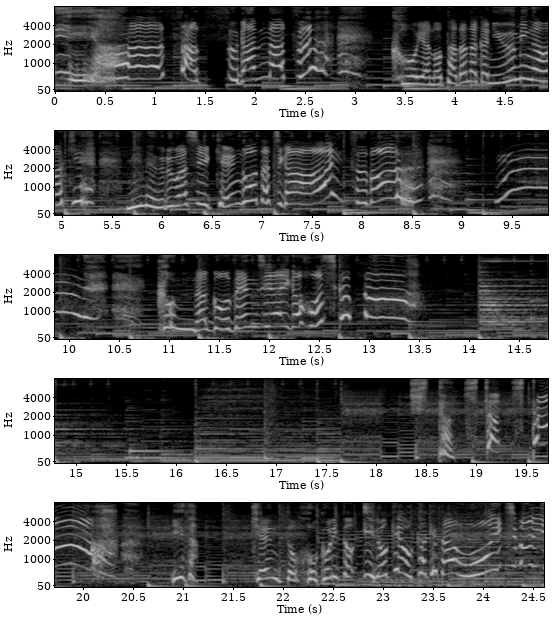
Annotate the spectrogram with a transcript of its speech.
いやさすが夏。荒野のただ中に海が湧き見目麗しい剣豪たちが相集うう。んこんな御前試合が欲しかった。来た来た来た。いざ剣と誇りと色気をかけた大一番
